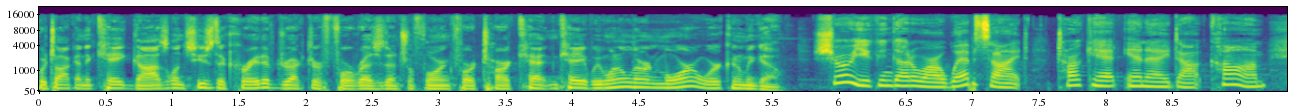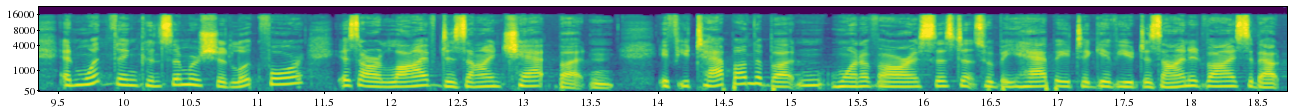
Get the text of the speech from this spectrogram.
We're talking to Kay Goslin. She's the creative director for residential flooring for Tarkett. And Kay, if we want to learn more, where can we go? Sure, you can go to our website, tarkettna.com. And one thing consumers should look for is our live design chat button. If you tap on the button, one of our assistants would be happy to give you design advice about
